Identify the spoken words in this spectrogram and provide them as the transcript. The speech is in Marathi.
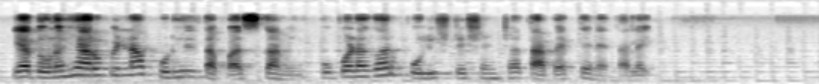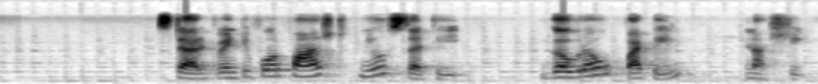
या दोनही आरोपींना पुढील तपासकामी उपनगर पोलीस स्टेशनच्या ताब्यात देण्यात आलंय. स्टार ट्वेंटी फोर फास्ट न्यूजसाठी गौरव पाटील नाशिक.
